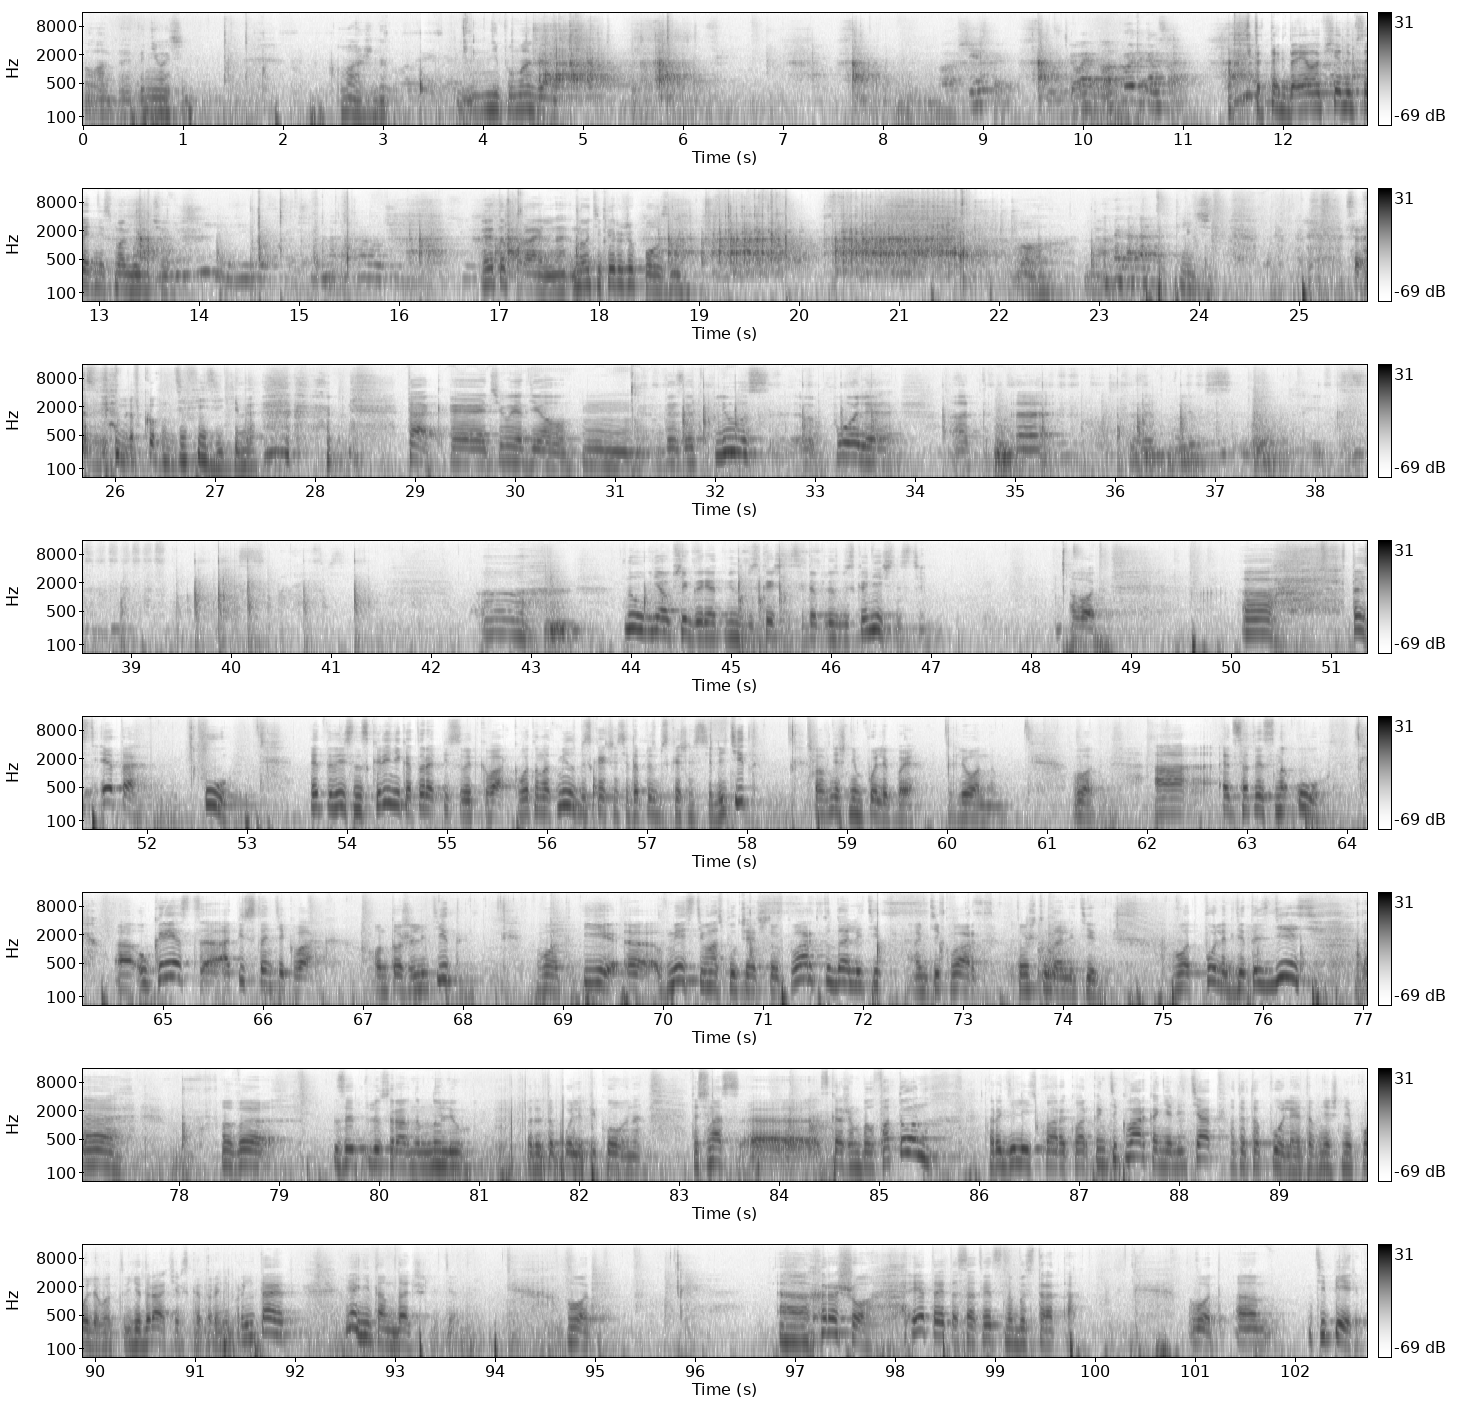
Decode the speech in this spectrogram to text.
Ладно, это не очень важно. Не помогает. Вообще, что ли? Разговаривай. Ну, открой до конца. Тогда я вообще написать не смогу ничего. Это правильно, но теперь уже поздно. О, да, отлично. Сразу видно в комнате физики, да. Так, э, чего я делал? dz плюс э, поле от э, z плюс x. А, ну, у меня вообще говорят минус бесконечности до плюс бесконечности. Вот. А, то есть это U. Это Вильсонская линия, которая описывает кварк. Вот он от минус бесконечности до плюс бесконечности летит во внешнем поле B, глионном. Вот. А это, соответственно, U. А U крест описывает антикварк. Он тоже летит. Вот. И э, вместе у нас получается, что кварк туда летит, антикварк тоже туда летит. Вот, поле где-то здесь, э, в z плюс равном нулю, вот это поле пиковано. То есть у нас, э, скажем, был фотон, родились пара кварк-антикварк, они летят, вот это поле, это внешнее поле вот ядра, через которое они пролетают, и они там дальше летят. Вот. Э, хорошо, это, это, соответственно, быстрота. Вот. Э, теперь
